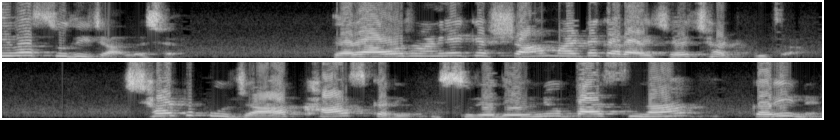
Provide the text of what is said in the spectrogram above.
દિવસ સુધી ચાલે છે. ત્યારે આવો જાણીએ કે શા માટે કરાય છે છઠ પૂજા? છઠ પૂજા ખાસ કરીને સૂર્યદેવની ઉપાસના કરીને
